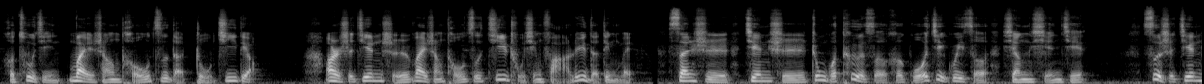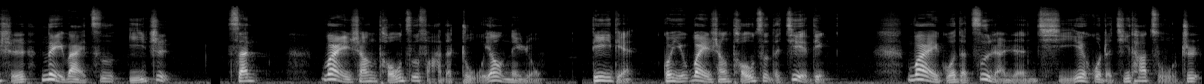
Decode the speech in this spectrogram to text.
和促进外商投资的主基调；二是坚持外商投资基础性法律的定位；三是坚持中国特色和国际规则相衔接；四是坚持内外资一致。三、外商投资法的主要内容：第一点。关于外商投资的界定，外国的自然人、企业或者其他组织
